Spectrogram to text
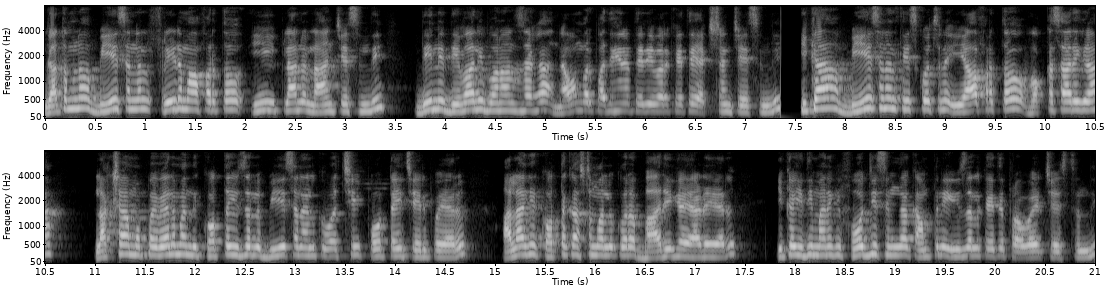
గతంలో బిఎస్ఎన్ఎల్ ఫ్రీడమ్ ఆఫర్తో ఈ ప్లాన్ లాంచ్ చేసింది. దీన్ని దివాళీ బోనాన్సాగా నవంబర్ పదిహేనో తేదీ వరకు అయితే ఎక్స్టెండ్ చేసింది. ఇక బిఎస్ఎన్ఎల్ తీసుకొచ్చిన ఈ ఆఫర్తో ఒక్కసారిగా లక్షా ముప్పై వేల మంది కొత్త యూజర్లు బిఎస్ఎన్ఎల్కు వచ్చి పోర్ట్ అయి చేరిపోయారు. అలాగే కొత్త కస్టమర్లు కూడా భారీగా యాడ్ అయ్యారు. ఇక ఇది మనకి ఫోర్ జీ సిమ్గా కంపెనీ యూజర్లకు అయితే ప్రొవైడ్ చేస్తుంది.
